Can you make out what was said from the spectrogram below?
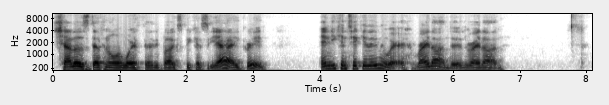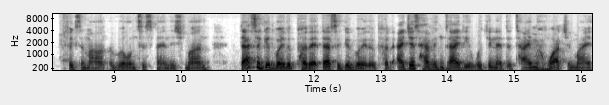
Shadow is definitely worth thirty bucks because yeah, I agree, and you can take it anywhere. Right on, dude. Right on. Fixed amount willing to spend each month. That's a good way to put it. That's a good way to put it. I just have anxiety looking at the time and watching my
